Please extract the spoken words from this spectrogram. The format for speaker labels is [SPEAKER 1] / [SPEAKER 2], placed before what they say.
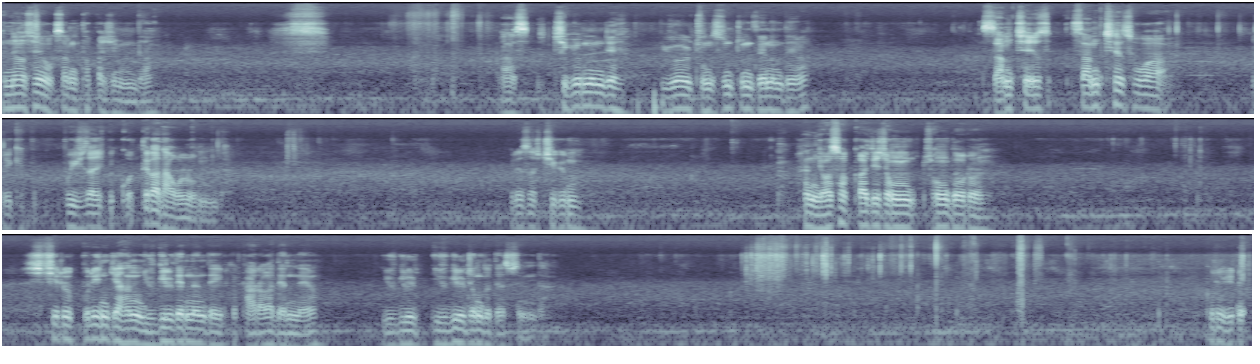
[SPEAKER 1] 안녕하세요. 옥상 텃밭입니다. 아, 스- 지금은 이제 6월 중순쯤 되는데요. 쌈채, 쌈채소와 이렇게 보- 보시다시피 꽃대가 다 올라옵니다. 그래서 지금 한 여섯 가지 정, 정도를 씨를 뿌린 지 한 6일 됐는데 이렇게 발화가 됐네요. 6일, 6일 정도 됐습니다. 그리고 이게,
